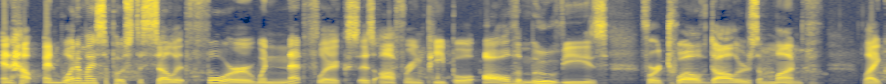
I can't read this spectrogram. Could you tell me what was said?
And how and what am I supposed to sell it for when Netflix is offering people all the movies for twelve dollars a month? Like,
